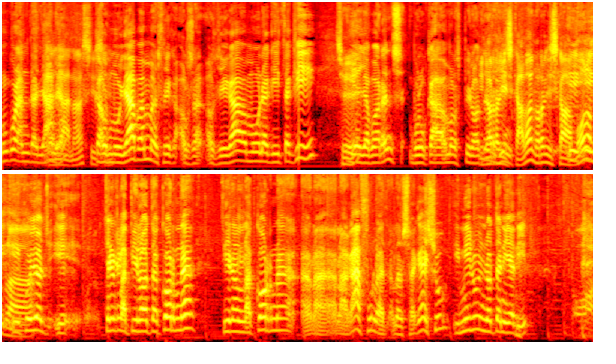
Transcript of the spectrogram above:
un guant de llana, De llana, sí, que el sí. mullàvem, els, els, els lligàvem una guita aquí, Sí. i llavors bolcàvem les pilotes. I no relliscava? No relliscava I, molt i, amb la... I, collons, i trec la pilota a corna, tiren la corna, la- l'agafo, la, la segueixo, i miro i no tenia dit. Oh.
